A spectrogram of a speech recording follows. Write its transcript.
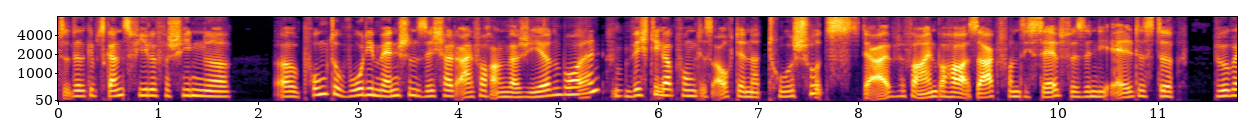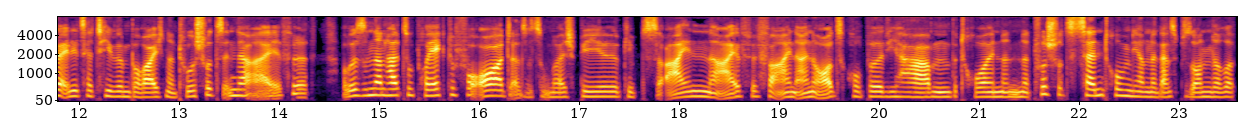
Da gibt es ganz viele verschiedene äh, Punkte, wo die Menschen sich halt einfach engagieren wollen. Ein wichtiger Punkt ist auch der Naturschutz. Der Eifelverein sagt von sich selbst, wir sind die älteste Bürgerinitiative im Bereich Naturschutz in der Eifel. Aber es sind dann halt so Projekte vor Ort. Also zum Beispiel gibt es einen Eifelverein, eine Ortsgruppe, die haben betreuen ein Naturschutzzentrum, die haben eine ganz besondere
